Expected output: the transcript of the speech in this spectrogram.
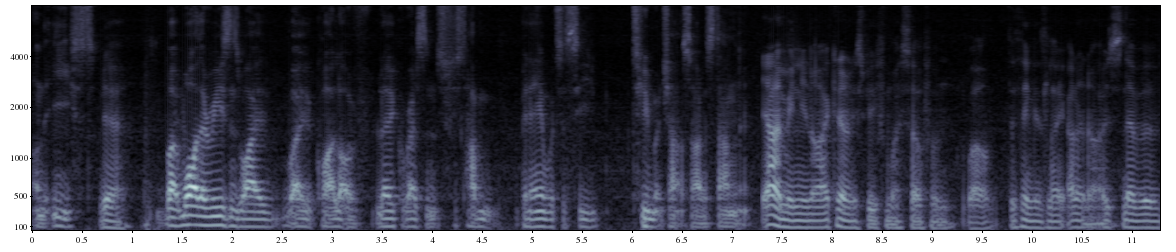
on the east. yeah, But what are the reasons why why quite a lot of local residents just haven't been able to see too much outside of Stanley? yeah. I mean, you know, I can only speak for myself, and well, the thing is, like, I don't know, I've just never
